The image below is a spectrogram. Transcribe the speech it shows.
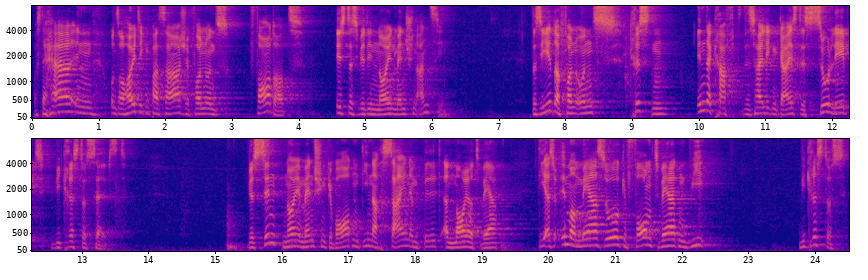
Was der Herr in unserer heutigen Passage von uns fordert, ist, dass wir den neuen Menschen anziehen. Dass jeder von uns Christen in der Kraft des Heiligen Geistes so lebt wie Christus selbst. Wir sind neue Menschen geworden, die nach seinem Bild erneuert werden die also immer mehr so geformt werden wie, wie Christus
